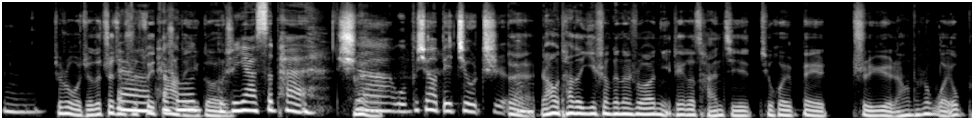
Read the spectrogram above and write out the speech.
嗯，就是我觉得这就是最大的一个我是亚斯派，是啊，我不需要被救治。对嗯。然后他的医生跟他说，你这个残疾就会被治愈，然后他说我又不，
